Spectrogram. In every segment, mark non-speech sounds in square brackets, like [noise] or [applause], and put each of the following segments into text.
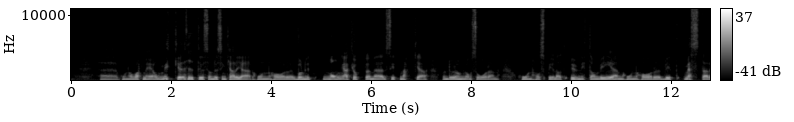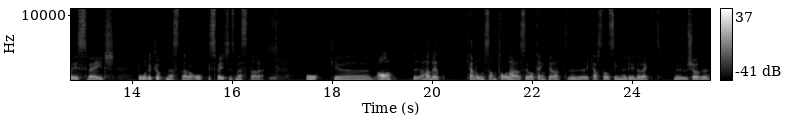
Eh, hon har varit med om mycket hittills under sin karriär. Hon har vunnit många kupper med sitt Nacka under ungdomsåren. Hon har spelat U19-VM, hon har blivit mästare i Schweiz. Både kuppmästare och schweizisk mästare. Och eh, ja, vi hade ett kanonsamtal här så jag tänker att vi kastar oss in i det direkt. Nu kör vi!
